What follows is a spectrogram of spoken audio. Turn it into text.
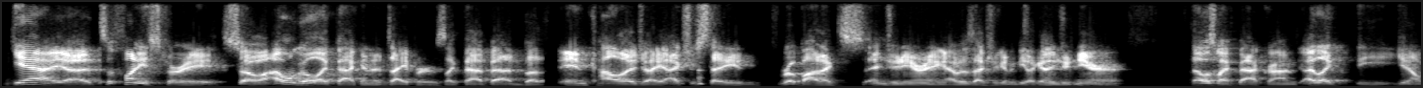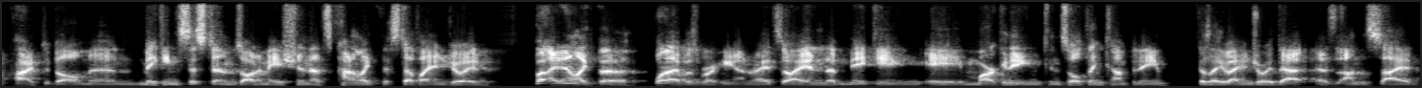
Yeah, yeah, it's a funny story. So I won't go like back into diapers like that bad, but in college I actually studied robotics engineering. I was actually going to be like an engineer. That was my background. I like the, you know, product development, making systems, automation. That's kind of like the stuff I enjoyed, but I didn't like the what I was working on, right? So I ended up making a marketing consulting company because I, I enjoyed that as on the side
